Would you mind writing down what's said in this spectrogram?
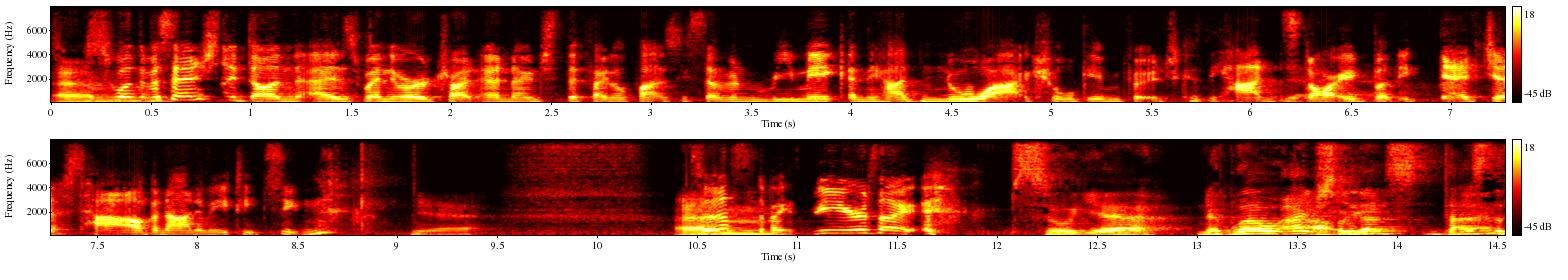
Um, So what they've essentially done is when they were trying to announce the Final Fantasy VII remake, and they had no actual game footage because they hadn't Yeah. started, but they did just have an animated scene. yeah. so this Um, is about three years out. So yeah, no, well, actually, they that's that's the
